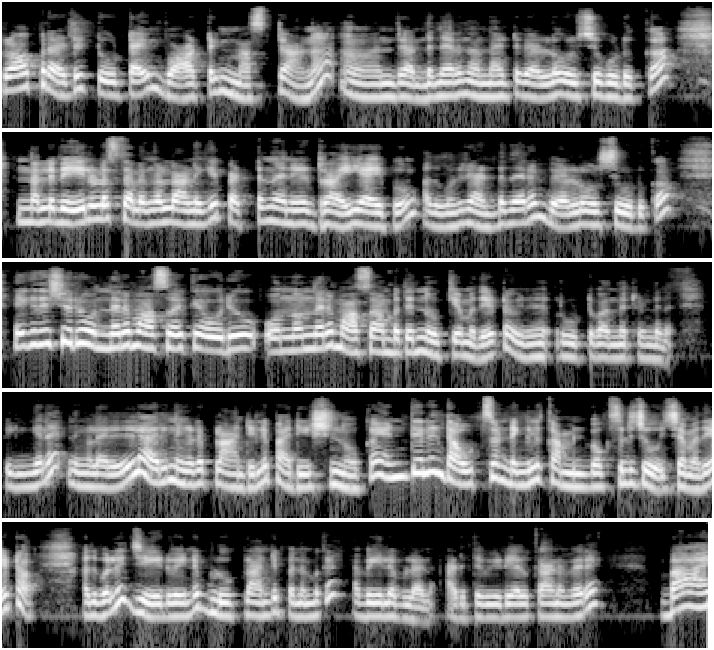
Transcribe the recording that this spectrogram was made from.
പ്രോപ്പറായിട്ട് ടു ടൈം വാട്ടറിങ് മസ്റ്റാണ് രണ്ടു നേരം നന്നായിട്ട് വെള്ളം ഒഴിച്ചു കൊടുക്കുക നല്ല വെയിലുള്ള സ്ഥലങ്ങളിലാണെങ്കിൽ പെട്ടെന്ന് തന്നെ ഡ്രൈ ആയി പോകും. അതുകൊണ്ട് രണ്ടു നേരം വെള്ളം ഒഴിച്ചു കൊടുക്കുക ഏകദേശം ഒരു ഒന്നര മാസമൊക്കെ ഒരു ഒന്നൊന്നര മാസം ആകുമ്പോഴത്തേനും നോക്കിയാൽ മതി കേട്ടോ. ഇതിന് റൂട്ട് വന്നിട്ടുണ്ടെന്ന്. അപ്പം ഇങ്ങനെ നിങ്ങൾ എല്ലാവരും നിങ്ങളുടെ പ്ലാന്റിൽ പരീക്ഷിച്ച് നോക്കുക. എന്തെങ്കിലും ഡൗട്ട്സ് ഉണ്ടെങ്കിൽ കമന്റ് ബോക്സിൽ ചോദിച്ചാൽ മതി കേട്ടോ. അതുപോലെ ജേഡുവിന്റെ ബ്ലൂ പ്ലാന്റ് ഇപ്പം നമുക്ക് അവൈലബിൾ ആണ്. അടുത്ത വീഡിയോയിൽ കാണും വരെ. ബൈ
